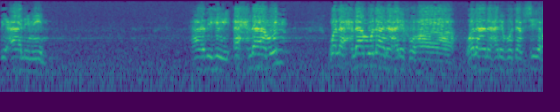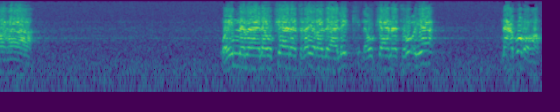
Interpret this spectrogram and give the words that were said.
بعالمين. هذه أحلام والأحلام لا نعرفها ولا نعرف تفسيرها. وإنما لو كانت غير ذلك لو كانت رؤيا نعبرها.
